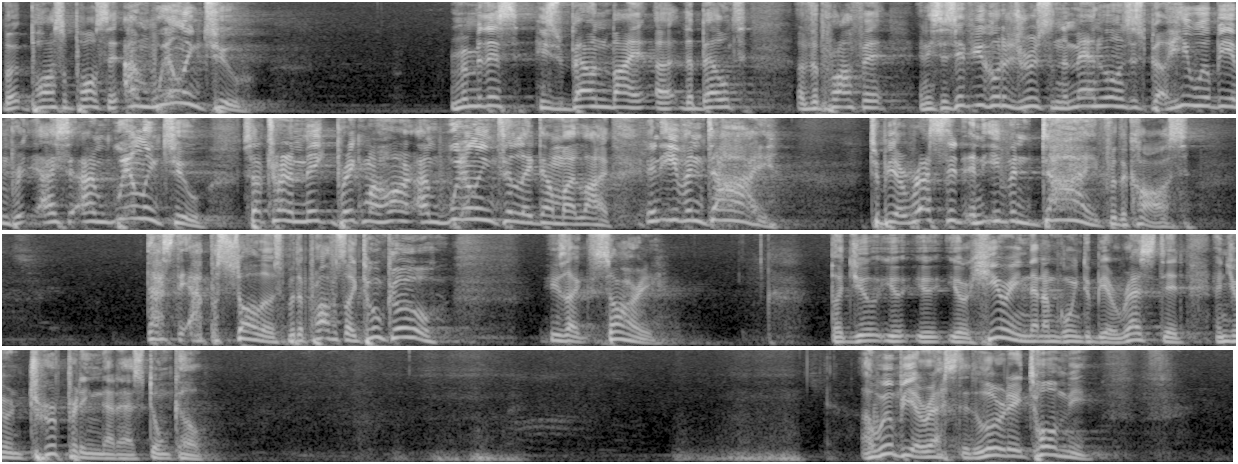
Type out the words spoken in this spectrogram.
But Apostle Paul said, I'm willing to. Remember this? He's bound by uh, the belt of the prophet, and he says, If you go to Jerusalem, the man who owns this belt, he will be in. I said, I'm willing to. Stop trying to make break my heart. I'm willing to lay down my life and even die, to be arrested and even die for the cause. That's the apostolos. But the prophet's like, Don't go. He's like, Sorry. But you, you, you, you're hearing that I'm going to be arrested, and you're interpreting that as don't go. I will be arrested. The Lord already told me.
